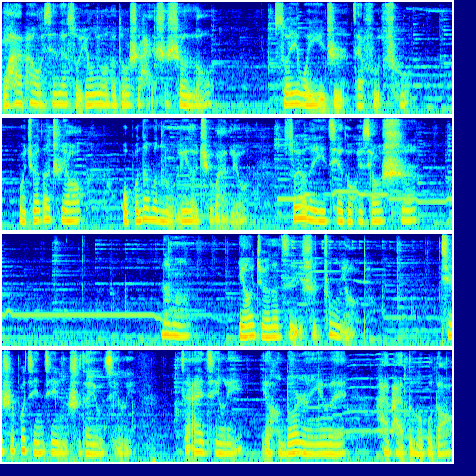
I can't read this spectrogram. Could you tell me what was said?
我害怕我现在所拥有的都是海市蜃楼，所以我一直在付出。我觉得只要我不那么努力的去挽留，所有的一切都会消失。那么，你要觉得自己是重要。其实不仅仅是在友情里，在爱情里也很多人因为害怕得不到、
